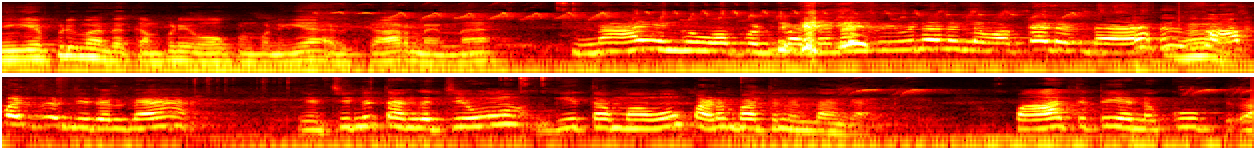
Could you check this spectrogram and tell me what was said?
நீங்கள் எப்படிம்மா இந்த கம்பெனியை ஓப்பன் பண்ணீங்க? அதுக்கு காரணம் என்ன? நான் எங்க ஓபன் பண்ணேன் உக்காடு இருந்தேன் சாப்பாடு செஞ்சுட்டு இருந்தேன். என் சின்ன தங்கச்சியும் கீதம்மாவும் படம் பார்த்துன்னு இருந்தாங்க. பார்த்துட்டு என்னை கூப்பிட்டு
